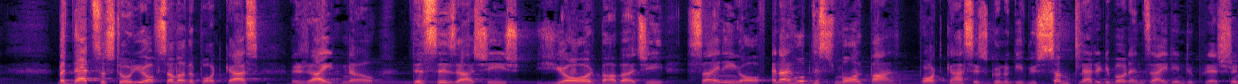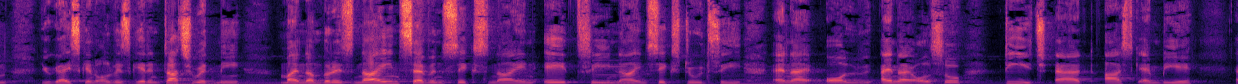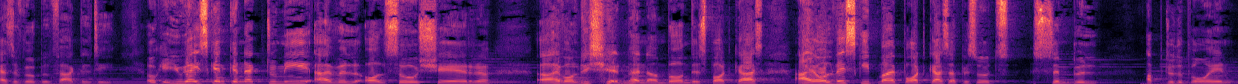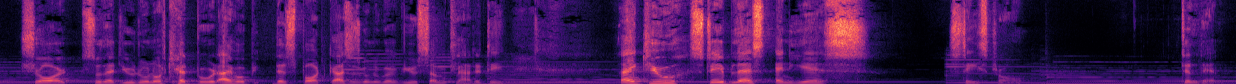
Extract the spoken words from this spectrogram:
But that's a story of some other podcast. Right now, this is Ashish, your Babaji, signing off. And I hope this small podcast is going to give you some clarity about anxiety and depression. You guys can always get in touch with me. My number is 9769839623 and I all and I also teach at Ask MBA as a verbal faculty. Okay, you guys can connect to me. I will also share uh, I've already shared my number on this podcast. I always keep my podcast episodes simple, up to the point, short, so that you do not get bored. I hope this podcast is going to give you some clarity. Thank you. Stay blessed. And yes, stay strong. Till then.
